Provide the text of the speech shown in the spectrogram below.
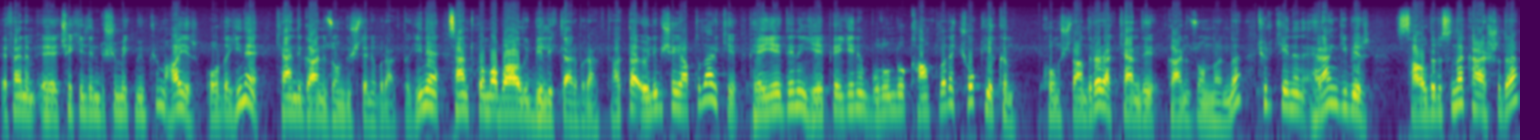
efendim e, çekildiğini düşünmek mümkün mü? Hayır. Orada yine kendi garnizon güçlerini bıraktı. Yine CENTCOM'a bağlı birlikler bıraktı. Hatta öyle bir şey yaptılar ki PYD'nin, YPG'nin bulunduğu kamplara çok yakın konuşlandırarak kendi garnizonlarını Türkiye'nin herhangi bir saldırısına karşı da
